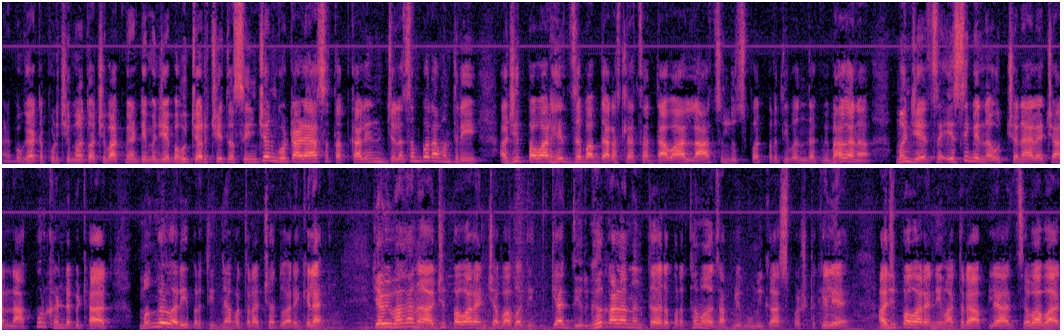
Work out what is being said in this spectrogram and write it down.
आणि बघूया आता पुढची महत्वाची बातमी ती म्हणजे बहुचर्चित सिंचन घोटाळ्यास तत्कालीन जलसंपदा मंत्री अजित पवार हेच जबाबदार असल्याचा दावा लाच लुचपत प्रतिबंधक विभागानं म्हणजेच एसीबीनं उच्च न्यायालयाच्या नागपूर खंडपीठात मंगळवारी प्रतिज्ञापत्राच्या द्वारे केलाय. या विभागानं अजित पवार यांच्याबाबत इतक्या दीर्घकाळानंतर प्रथमच आपली भूमिका स्पष्ट केली आहे. अजित पवार यांनी मात्र आपल्या जबाबात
